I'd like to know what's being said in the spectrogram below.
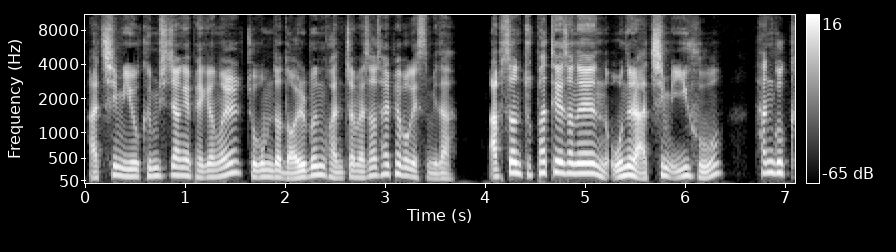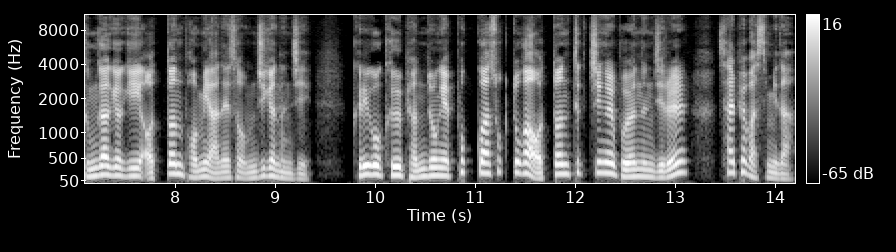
아침 이후 금 시장의 배경을 조금 더 넓은 관점에서 살펴보겠습니다. 앞선 두 파트에서는 오늘 아침 이후 한국 금 가격이 어떤 범위 안에서 움직였는지 그리고 그 변동의 폭과 속도가 어떤 특징을 보였는지를 살펴봤습니다.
